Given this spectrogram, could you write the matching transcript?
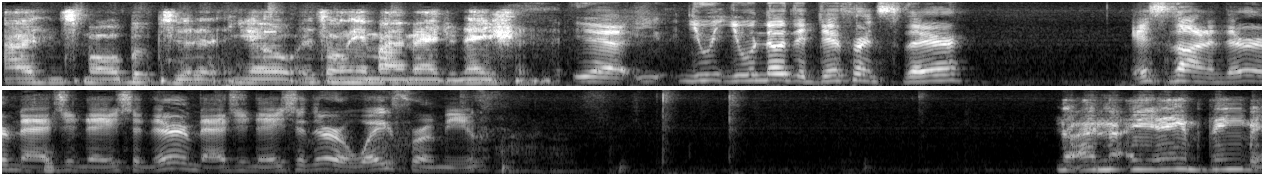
eyes, and small boobs. In it, you know, it's only in my imagination. Yeah, you, you you know the difference there? It's not in their imagination. Their imagination, they're away from you. No, I'm not, it ain't thing, but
